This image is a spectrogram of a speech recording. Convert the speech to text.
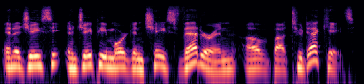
and a, JC, a JP Morgan Chase veteran of about two decades.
